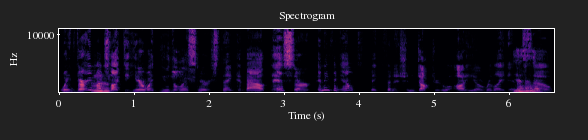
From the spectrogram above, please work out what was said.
We'd very mm-hmm. much like to hear what you, the listeners, think about this or anything else Big Finish and Doctor Who audio related. Yeah. So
